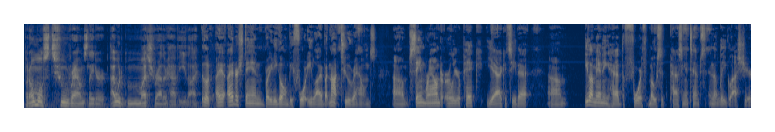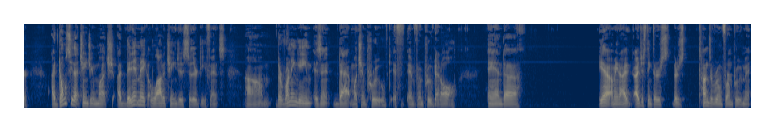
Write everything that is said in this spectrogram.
but almost two rounds later. I would much rather have Eli. Look, I, I understand Brady going before Eli, but not two rounds. Um, same round, earlier pick. Yeah, I could see that. Um, Eli Manning had the fourth most passing attempts in the league last year. I don't see that changing much. I, they didn't make a lot of changes to their defense. Um, their running game isn't that much improved, if, if improved at all. And uh, yeah, I mean, I, I just think there's there's tons of room for improvement.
